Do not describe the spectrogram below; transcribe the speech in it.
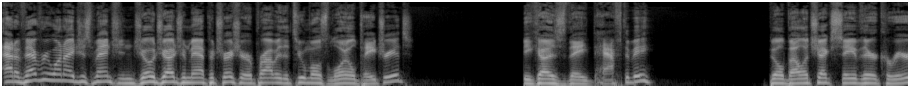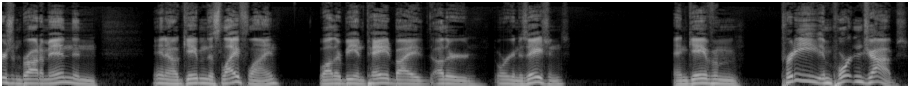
out of everyone I just mentioned, Joe Judge and Matt Patricia are probably the two most loyal Patriots because they have to be. Bill Belichick saved their careers and brought them in and you know gave them this lifeline while they're being paid by other organizations and gave him pretty important jobs.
